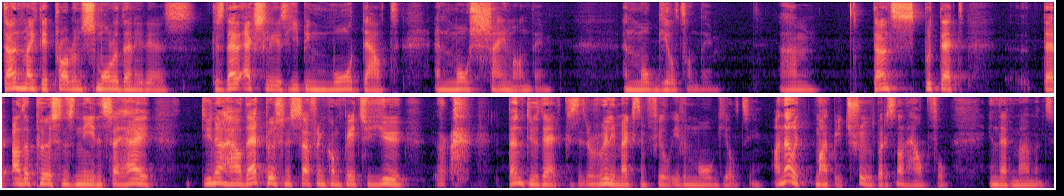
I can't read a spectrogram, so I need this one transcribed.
Don't make their problem smaller than it is, because that actually is heaping more doubt and more shame on them and more guilt on them. Um, don't put that that other person's need and say, "Hey, do you know how that person is suffering compared to you?" Don't do that because it really makes them feel even more guilty. I know it might be true, but it's not helpful in that moment.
